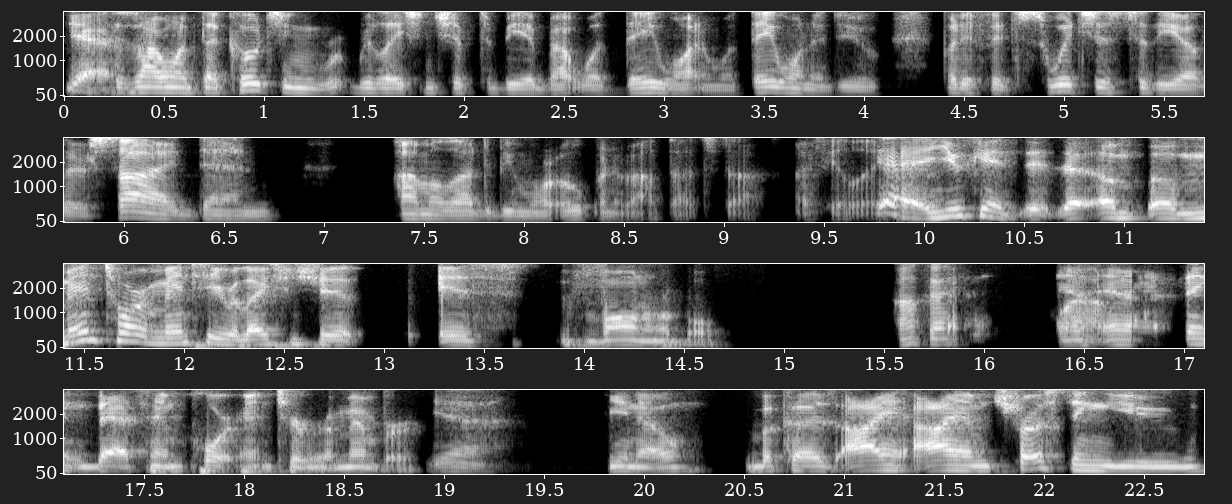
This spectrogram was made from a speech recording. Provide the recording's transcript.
Yeah. Because I want that coaching relationship to be about what they want and what they want to do. But if it switches to the other side, then I'm allowed to be more open about that stuff. I feel like. Yeah, you can. Um, a, a mentor mentee relationship is vulnerable. Okay. Wow. And, and I think that's important to remember. Yeah. You know, because I I am trusting you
